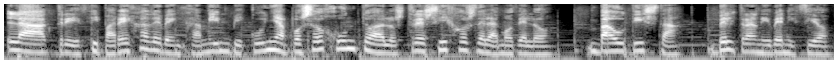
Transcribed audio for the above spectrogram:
La actriz y pareja de Benjamín Vicuña posó junto a los tres hijos de la modelo, Bautista, Beltrán y Benicio.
